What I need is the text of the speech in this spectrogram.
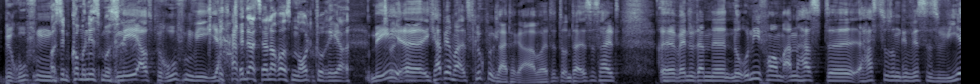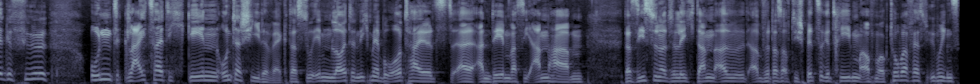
Berufen. Aus dem Kommunismus. Nee, aus Berufen wie ja. Ich kenne das ja noch aus Nordkorea. Nee, äh, ich habe ja mal als Flugbegleiter gearbeitet und da ist es halt, äh, wenn du dann eine, eine Uniform anhast, äh, hast du so ein gewisses gewisses Wir-Gefühl und gleichzeitig gehen Unterschiede weg, dass du eben Leute nicht mehr beurteilst äh, an dem, was sie anhaben. Das siehst du natürlich, dann äh, wird das auf die Spitze getrieben auf dem Oktoberfest. Übrigens,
